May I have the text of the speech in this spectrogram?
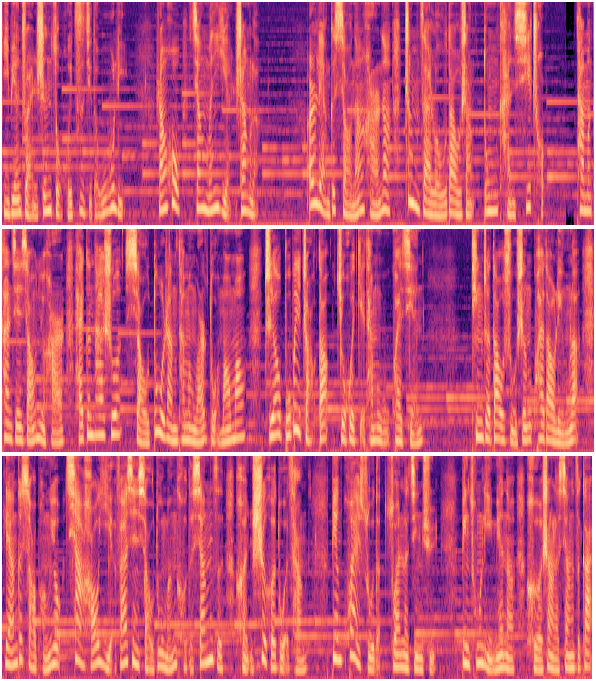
一边转身走回自己的屋里，然后将门掩上了。而两个小男孩呢，正在楼道上东看西瞅。他们看见小女孩，还跟她说：“小杜让他们玩躲猫猫，只要不被找到，就会给他们五块钱。”听着倒数声快到零了，两个小朋友恰好也发现小杜门口的箱子很适合躲藏，便快速地钻了进去，并从里面呢合上了箱子盖。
